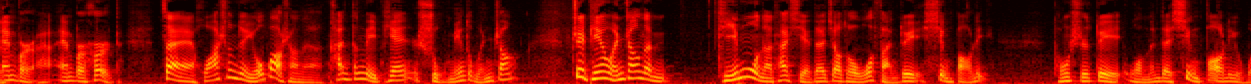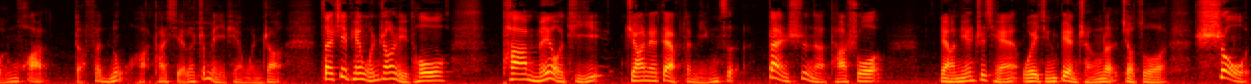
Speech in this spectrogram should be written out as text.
，Amber 啊，Amber Heard，在《华盛顿邮报》上呢刊登了一篇署名的文章。这篇文章的题目呢，他写的叫做“我反对性暴力”，同时对我们的性暴力文化的愤怒啊。他写了这么一篇文章。在这篇文章里头，他没有提 Johnny Depp 的名字，但是呢，他说两年之前我已经变成了叫做受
